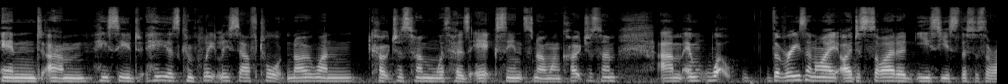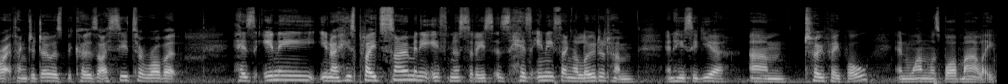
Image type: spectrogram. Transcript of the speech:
and um, he said he is completely self taught. No one coaches him with his accents, no one coaches him. Um, and what, the reason I, I decided, yes, yes, this is the right thing to do is because I said to Robert, has any, you know, he's played so many ethnicities, is, has anything eluded him? And he said, yeah, um, two people, and one was Bob Marley.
